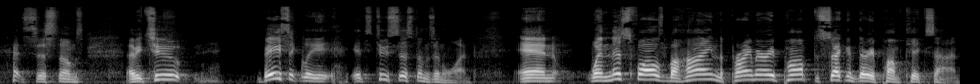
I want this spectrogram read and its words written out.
systems. I mean, two, basically, it's two systems in one. And when this falls behind the primary pump, the secondary pump kicks on.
